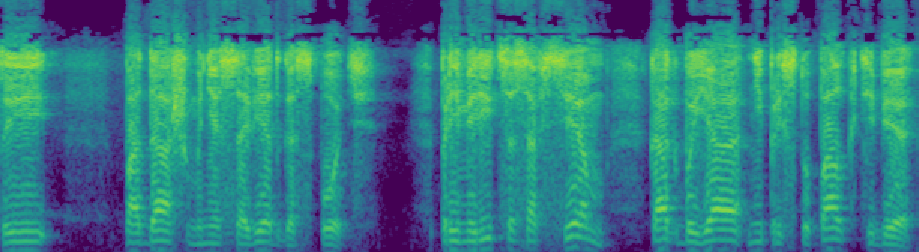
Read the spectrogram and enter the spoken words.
Ты подашь мне совет, Господь, примириться со всем, как бы я ни приступал к Тебе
